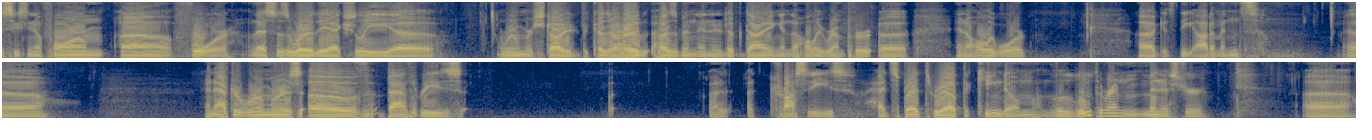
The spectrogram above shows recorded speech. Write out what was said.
1604, uh, four, this is where the actually uh, rumor started because her husband ended up dying in the Holy Emperor uh, in a holy war uh, against the Ottomans. Uh, and after rumors of Bathory's atrocities had spread throughout the kingdom, the Lutheran minister, uh,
